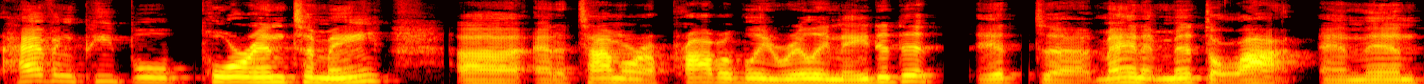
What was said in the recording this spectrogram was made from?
having people pour into me uh, at a time where I probably really needed it, it uh, man, it meant a lot. And then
